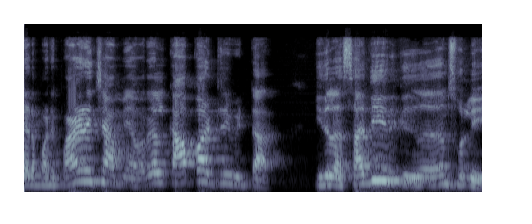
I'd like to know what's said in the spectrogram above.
எடப்பாடி பழனிசாமி அவர்கள் காப்பாற்றி விட்டார். இதுல சதி இருக்குதுன்னு சொல்லி.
